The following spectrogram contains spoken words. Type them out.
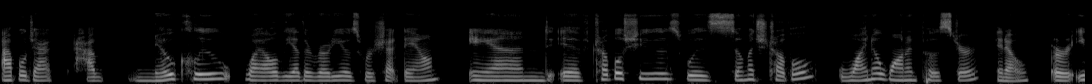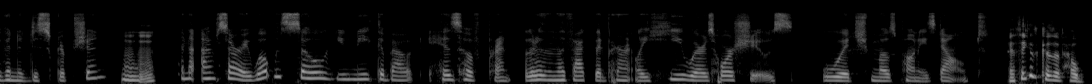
Applejack have no clue why all the other rodeos were shut down? And if Trouble Shoes was so much trouble, why no wanted poster, you know, or even a description? Mm-hmm. And I'm sorry, what was so unique about his hoof print other than the fact that apparently he wears horseshoes, which most ponies don't? I think it's because of how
